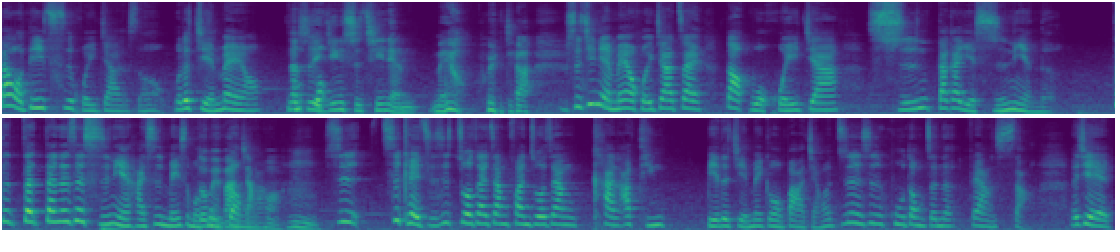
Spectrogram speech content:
当我第一次回家的时候，我的姐妹哦。那是已经十七年没有回家，十七年没有回家，再到我回家十大概也十年了，但但但是这十年还是没什么互动啊，嗯，是是可以只是坐在这样饭桌这样看啊，听别的姐妹跟我爸讲话，真的是互动真的非常少，而且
